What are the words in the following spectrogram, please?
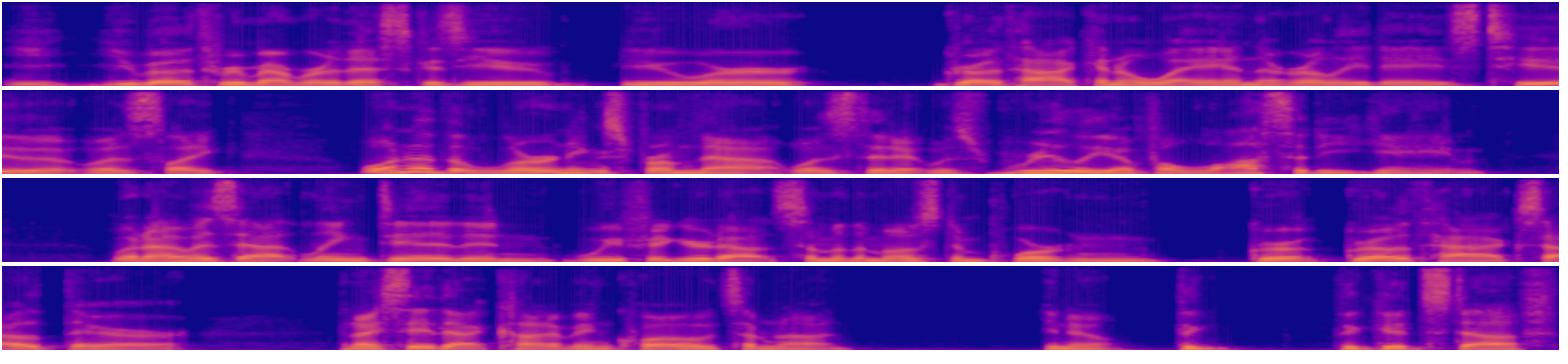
you, both remember this because you you were growth hacking away in the early days too. It was like one of the learnings from that was that it was really a velocity game. When I was at LinkedIn and we figured out some of the most important gro- growth hacks out there, and I say that kind of in quotes. I'm not, you know, the the good stuff.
